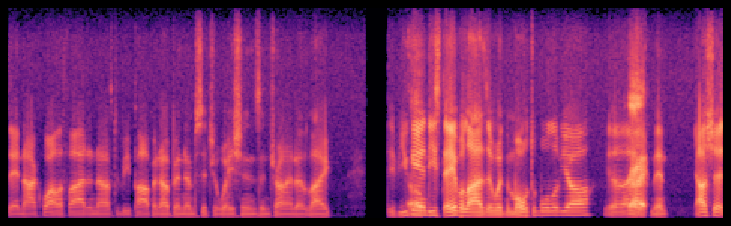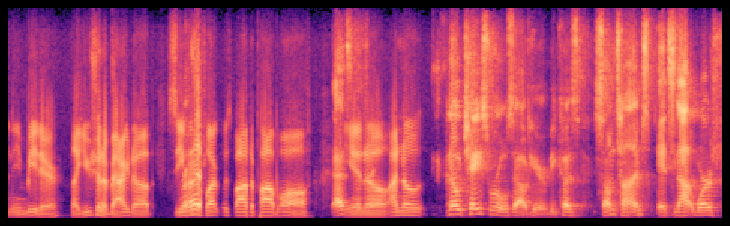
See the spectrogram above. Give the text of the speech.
They're not qualified enough to be popping up in them situations and trying to like if you can't destabilize it with multiple of y'all, yeah, like, Right. then y'all shouldn't even be there. Like you should have backed up, seen what the fuck was about to pop off. That's you the thing. know, I know no chase rules out here because sometimes it's not worth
